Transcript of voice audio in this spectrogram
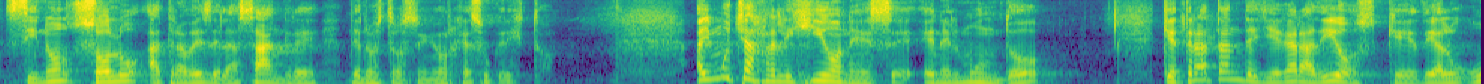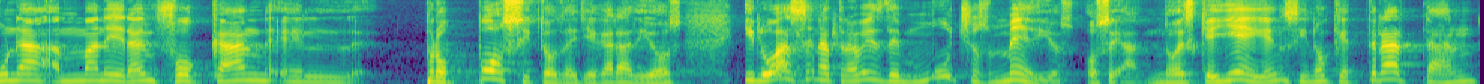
sino solo a través de la sangre de nuestro Señor Jesucristo. Hay muchas religiones en el mundo que tratan de llegar a Dios, que de alguna manera enfocan el propósito de llegar a Dios y lo hacen a través de muchos medios. O sea, no es que lleguen, sino que tratan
